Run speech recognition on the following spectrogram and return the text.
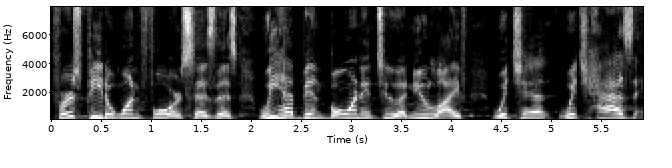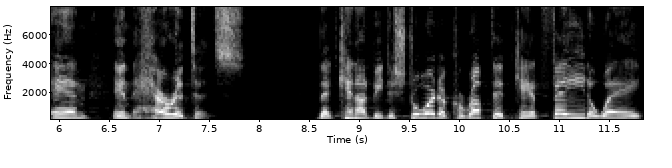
First Peter 1 4 says this, we have been born into a new life which has, which has an inheritance that cannot be destroyed or corrupted, can't fade away.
